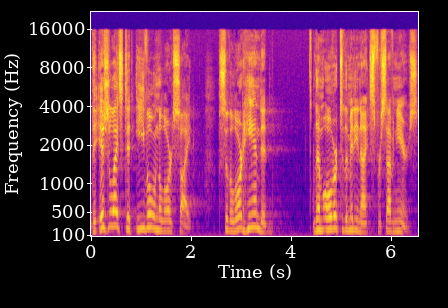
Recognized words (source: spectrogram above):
The Israelites did evil in the Lord's sight. So the Lord handed them over to the Midianites for seven years.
